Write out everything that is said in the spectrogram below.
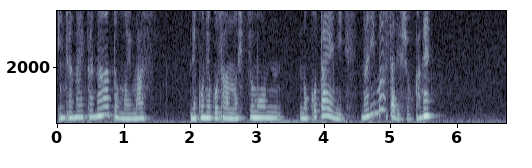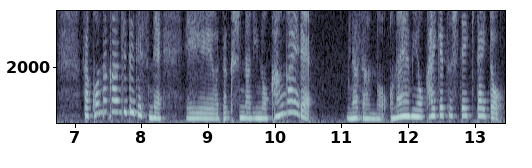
いいんじゃないかなと思います。猫猫さんの質問の答えになりましたでしょうかね。さあこんな感じでですね、えー、私なりの考えで皆さんのお悩みを解決していきたいと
